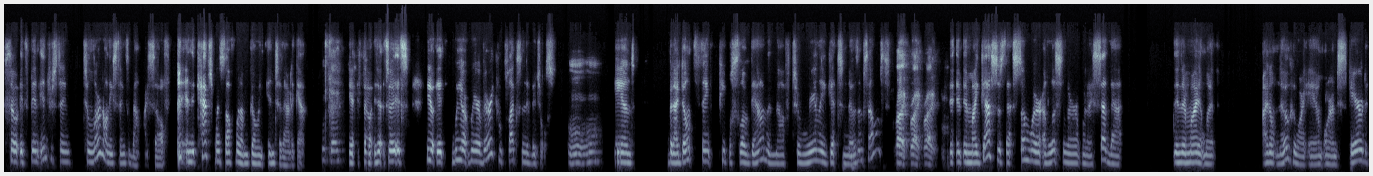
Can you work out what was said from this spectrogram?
So it's been interesting to learn all these things about myself and to catch myself when I'm going into that again. Okay. Yeah. So, so it's you know it we are we are very complex individuals, mm-hmm. and but I don't think people slow down enough to really get to know themselves. Right. Right. Right. And, and my guess is that somewhere a listener, when I said that, in their mind it went, I don't know who I am, or I'm scared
